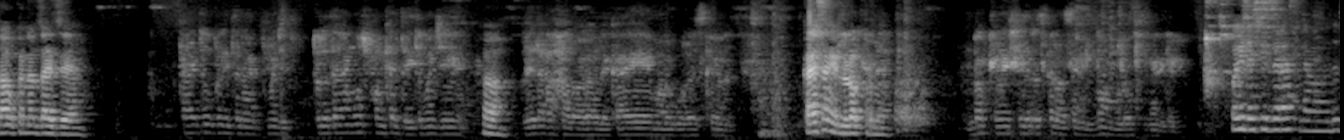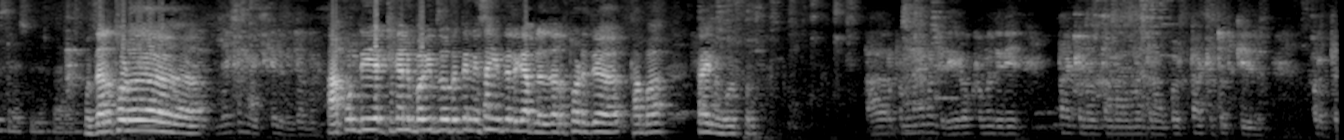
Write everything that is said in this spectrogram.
दवाखान्यात जायचंय. काय तोपर्यंत ना म्हणजे तुला त्यामुळेच फोन केलता इथं म्हणजे हा. लय जरा हलवा लागले काय मला बोलायचं काय काय सांगितलं डॉक्टरने डॉक्टरने शेजारच करायला सांगितलं होतं सांगितलं पहिलं शिजर असल्यामुळे दुसरं शिजर करायचं मग जरा थोडं लय सांगायचं केलं मी त्यांना. आपण ती एक ठिकाणी बघितलं होतं त्यांनी सांगितलेलं की आपल्याला जरा थोडं ते थांबा टायमिंग होतो आर पण नाही म्हणते डॉक्टरमध्ये ते टाक्याला होताना नंतर परत टाक्या तुटतील. परत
